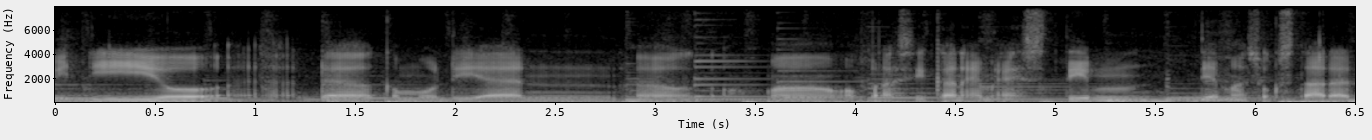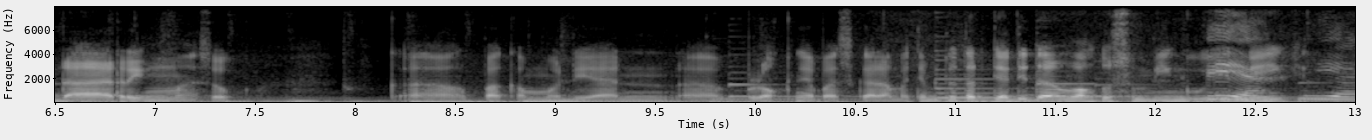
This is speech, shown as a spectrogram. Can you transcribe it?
video, ada kemudian eh, mengoperasikan MS Team, dia masuk setara daring, masuk eh, apa kemudian eh, blognya apa segala macam itu terjadi dalam waktu seminggu iya ini. gitu iya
